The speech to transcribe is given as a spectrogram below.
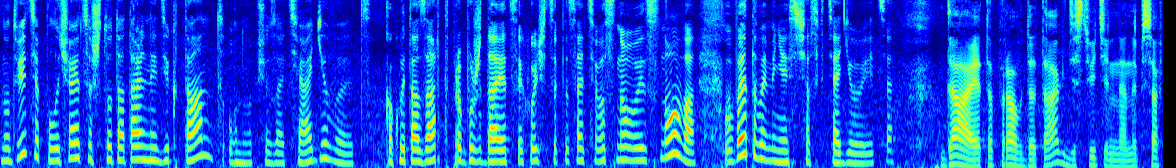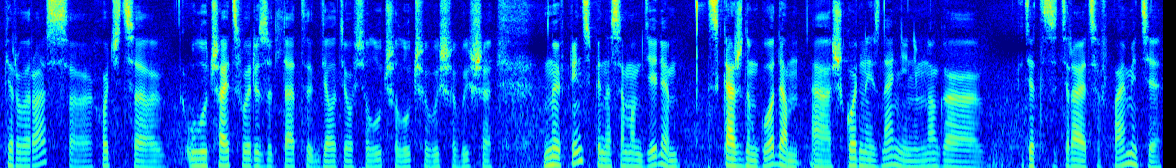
Ну вот видите, получается, что тотальный диктант, он вообще затягивает. Какой-то азарт пробуждается и хочется писать его снова и снова. В это вы меня сейчас втягиваете. Да, это правда так. Действительно, написав первый раз, э, хочется улучшать свой результат, делать его все лучше, лучше, выше, выше. Ну и, в принципе, на самом деле, с каждым годом э, школьные знания немного где-то затираются в памяти.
